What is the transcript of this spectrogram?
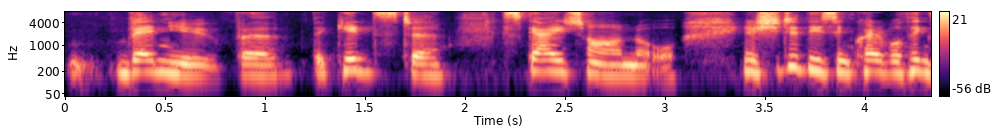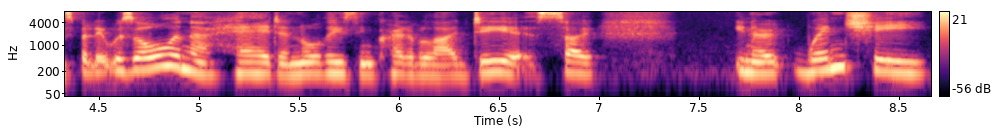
venue for the kids to skate on or you know she did these incredible things but it was all in her head and all these incredible ideas. So you know when she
